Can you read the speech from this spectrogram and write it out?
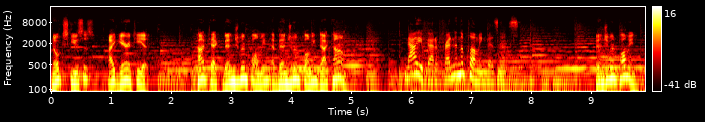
No excuses. I guarantee it. Contact Benjamin Plumbing at benjaminplumbing.com. Now you've got a friend in the plumbing business. Benjamin Plumbing.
